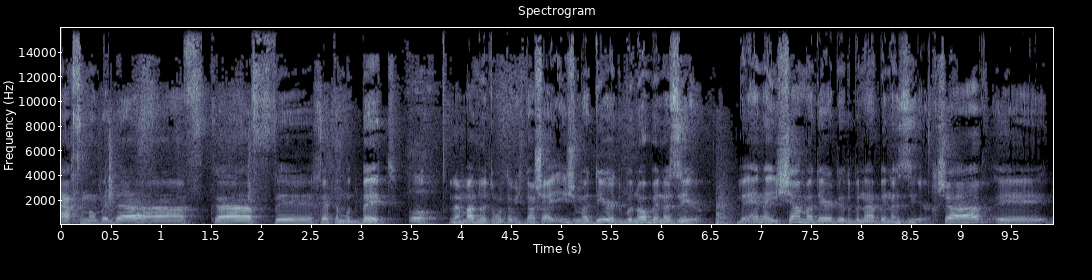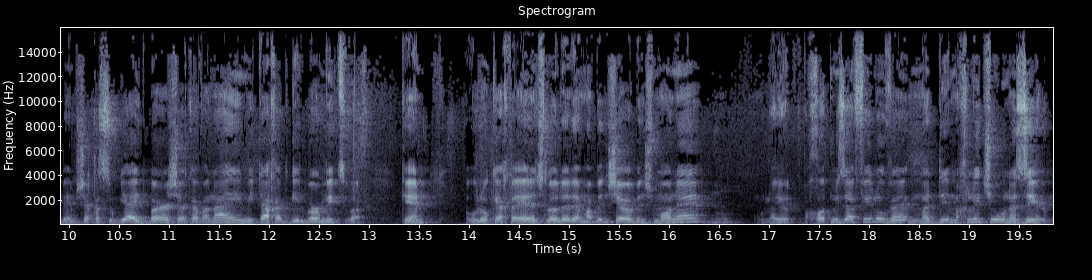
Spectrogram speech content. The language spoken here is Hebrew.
אנחנו בדף כ"ח עמוד ב'. למדנו אתמול את המשנה שהאיש מדיר את בנו בנזיר, ואין האישה מדירת את בנה בנזיר. עכשיו, אה, בהמשך הסוגיה התברר שהכוונה היא מתחת גיל בר מצווה, כן? הוא לוקח את הילד שלו, לא יודע מה, בן שבע, בן שמונה, אולי עוד פחות מזה אפילו, ומחליט שהוא נזיר,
